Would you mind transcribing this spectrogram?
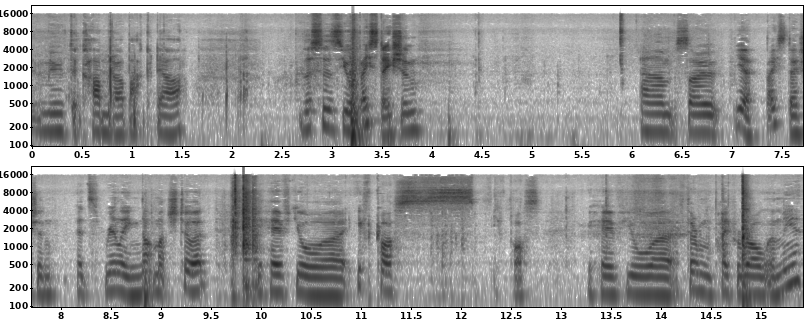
move the camera back there this is your base station. Um, so yeah, base station. It's really not much to it. You have your EFTPOS, EFTPOS. You have your thermal paper roll in there,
